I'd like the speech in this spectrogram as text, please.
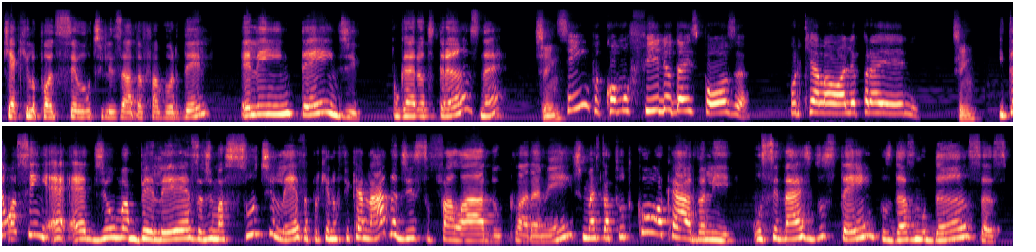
que aquilo pode ser utilizado a favor dele. Ele entende o garoto trans, né? Sim. Sim, como filho da esposa, porque ela olha para ele. Sim. Então, assim, é, é, de uma beleza, de uma sutileza, porque não fica nada disso falado claramente, mas está tudo colocado ali. Os sinais dos tempos, das mudanças,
